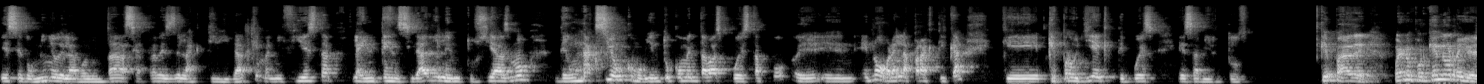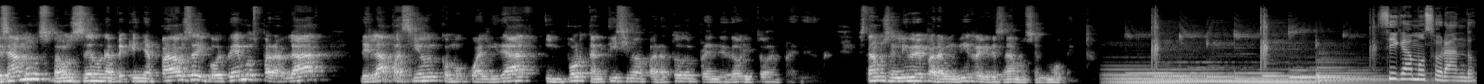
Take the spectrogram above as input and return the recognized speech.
ese dominio de la voluntad hacia a través de la actividad que manifiesta la intensidad y el entusiasmo de una acción, como bien tú comentabas, puesta eh, en, en obra, en la práctica que, que proyecte pues esa virtud. Qué padre. Bueno, ¿por qué no regresamos? Vamos a hacer una pequeña pausa y volvemos para hablar de la pasión como cualidad importantísima para todo emprendedor y toda emprendedora. Estamos en Libre para Vivir, regresamos en un momento. Sigamos orando.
